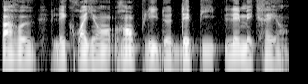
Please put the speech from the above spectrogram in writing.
par eux, les croyants, remplit de dépit les mécréants.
